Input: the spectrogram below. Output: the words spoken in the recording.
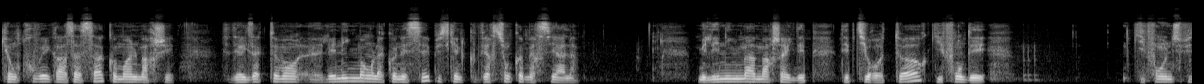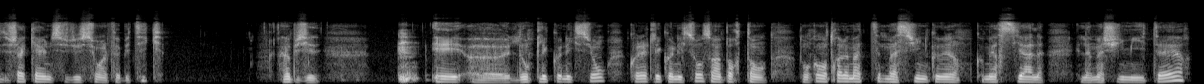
qui ont trouvé grâce à ça comment elle marchait. C'est-à-dire exactement, euh, l'énigma on la connaissait puisqu'il y a une version commerciale. Mais l'énigma marche avec des, petits rotors qui font des, qui font chacun une substitution alphabétique. Hein, et euh, donc les connexions, connaître les connexions sont importantes. Donc entre la machine commerciale et la machine militaire,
